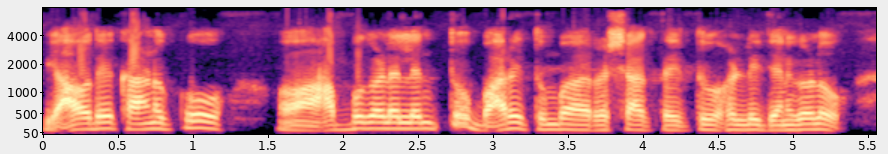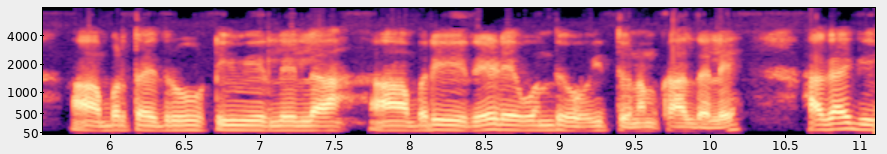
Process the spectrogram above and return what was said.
ಯಾವುದೇ ಕಾರಣಕ್ಕೂ ಹಬ್ಬಗಳಲ್ಲಂತೂ ಭಾರಿ ತುಂಬ ರಶ್ ಆಗ್ತಾಯಿತ್ತು ಹಳ್ಳಿ ಜನಗಳು ಬರ್ತಾಯಿದ್ರು ಟಿ ವಿ ಇರಲಿಲ್ಲ ಬರೀ ರೇಡಿಯೋ ಒಂದು ಇತ್ತು ನಮ್ಮ ಕಾಲದಲ್ಲಿ. ಹಾಗಾಗಿ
